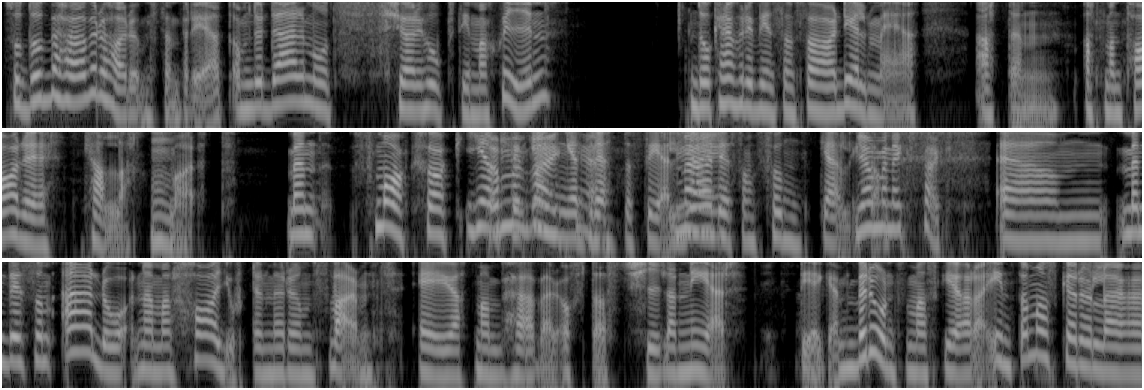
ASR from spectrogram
Så då behöver du ha rumstempererat. Om du däremot kör ihop din maskin, då kanske det finns en fördel med att, den, att man tar det kalla smöret. Men smaksak, egentligen verkligen. inget rätt och fel. Nej. Gör det som funkar. Liksom. ja men exakt. Ehm, men det som är då när man har gjort den med rumsvarmt är ju att man behöver oftast kyla ner degen beroende på vad man ska göra. Inte om man ska rulla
